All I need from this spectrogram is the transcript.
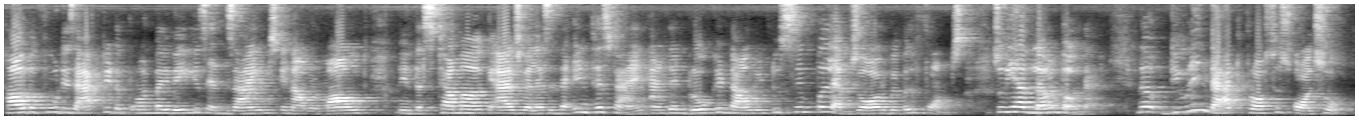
how the food is acted upon by various enzymes in our mouth, in the stomach, as well as in the intestine, and then broken down into simple absorbable forms. So, we have learned all that. Now, during that process also,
